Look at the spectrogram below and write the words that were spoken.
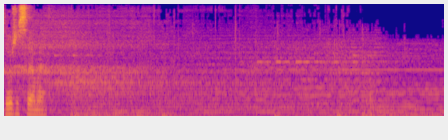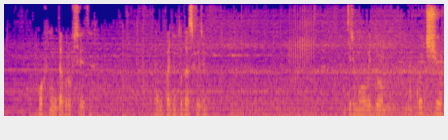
То же самое. Ох, не к добру все это. Ладно, пойдем туда сходим. Дерьмовый дом. На кой черт?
